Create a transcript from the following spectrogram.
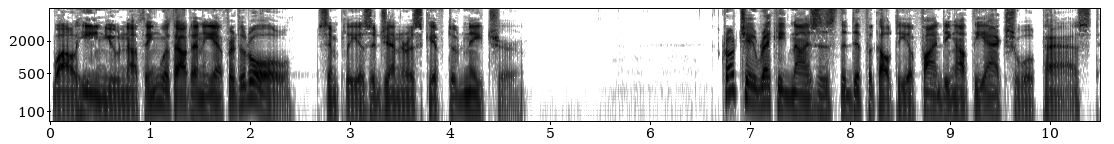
while he knew nothing without any effort at all, simply as a generous gift of nature. Croce recognizes the difficulty of finding out the actual past,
